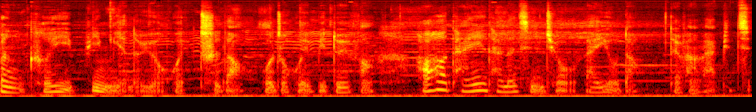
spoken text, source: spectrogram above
本可以避免的约会迟到或者回避对方好好谈一谈的请求来诱导对方发脾气，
